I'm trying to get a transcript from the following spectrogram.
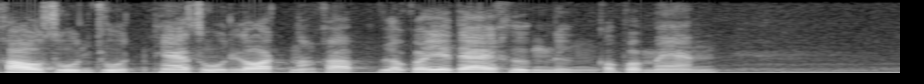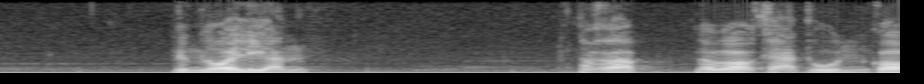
เข้า 0.50ลอตนะครับ เราก็จะได้ครึ่งหนึ่งก็ประมาณ 100 เหรียญนะครับ แล้วก็ขาดทุนก็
